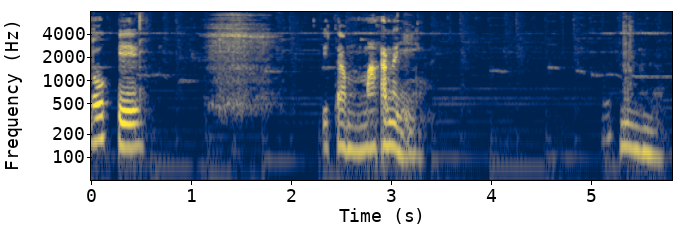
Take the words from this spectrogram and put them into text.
oke kita makan lagi. Hmm.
